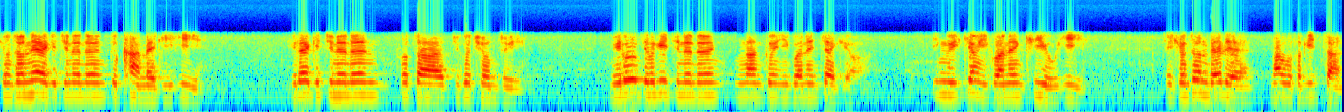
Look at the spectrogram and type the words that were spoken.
乡村内个真个人都看袂起伊，伊来个真个人所在就个冲水，迷路就个真个人眼跟伊个人接桥，因为将伊个人欺负伊，这乡村内咧哪有啥个站，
